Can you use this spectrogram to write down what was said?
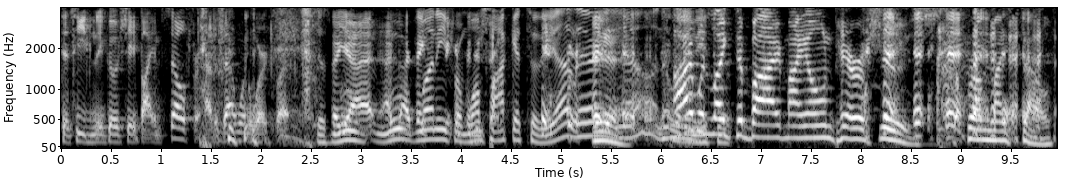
does he negotiate by himself, or how does that one work? But just but move, yeah, move I, I money from one pocket to the other. yeah. you know, I would like to buy my own pair of shoes from myself.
